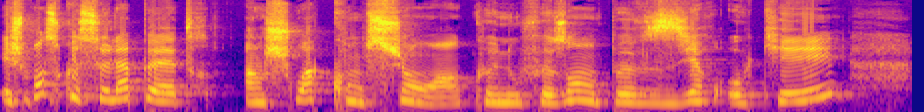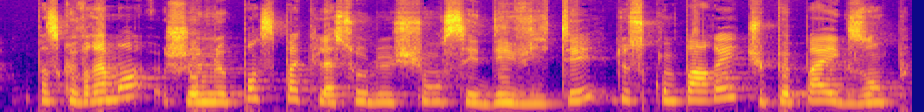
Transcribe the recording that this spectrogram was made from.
Et je pense que cela peut être un choix conscient hein, que nous faisons, on peut se dire, ok, parce que vraiment, je ne pense pas que la solution c'est d'éviter de se comparer. Tu peux pas, exemple,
